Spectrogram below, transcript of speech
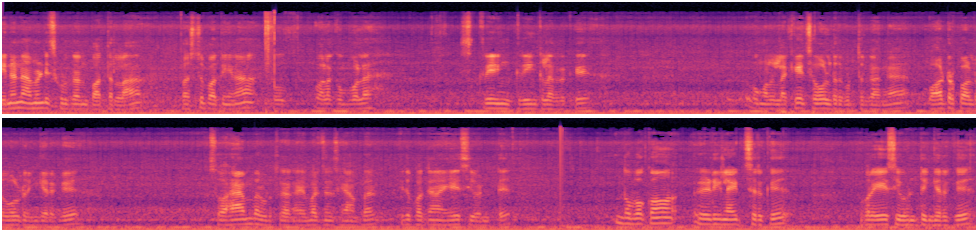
என்னென்ன அமெண்டிஸ் கொடுக்குறான்னு பார்த்துடலாம். ஃபஸ்ட்டு பார்த்தீங்கன்னா வழக்கம் போல் ஸ்க்ரீன் க்ரீன் கலர் இருக்குது உங்களுக்கு லக்கேஜ் ஹோல்டர் கொடுத்துருக்காங்க. வாட்டர் பால்ட் ஹோல்டர் இங்கே இருக்குது ஸோ ஹேம்பர் கொடுத்துருக்காங்க எமர்ஜென்சி ஹேம்பர் இது பார்த்தீங்கன்னா ஏசி வந்துட்டு இந்த பக்கம் ரீடிங் லைட்ஸ் இருக்குது அப்புறம் ஏசி வந்துட்டு இங்கே இருக்குது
